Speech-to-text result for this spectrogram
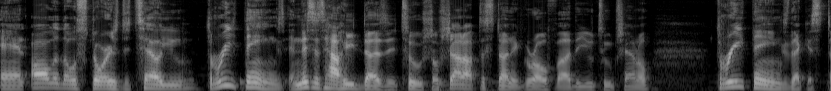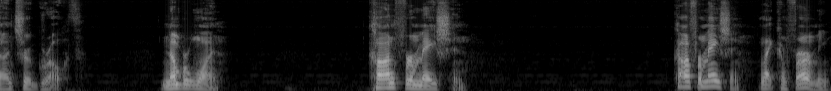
and all of those stories to tell you three things. And this is how he does it too. So shout out to Stunted Growth, uh, the YouTube channel. Three things that can stunt your growth. Number one, confirmation. Confirmation, like confirming.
